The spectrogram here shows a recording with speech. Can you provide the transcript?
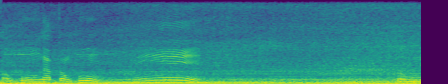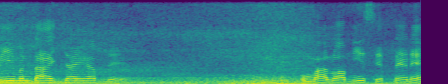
ต้องพุ่งครับต้องพุ่งนี่ตรงนี้มันได้ใจครับเนี่ยผมว่ารอบนี้เสร็จแน่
